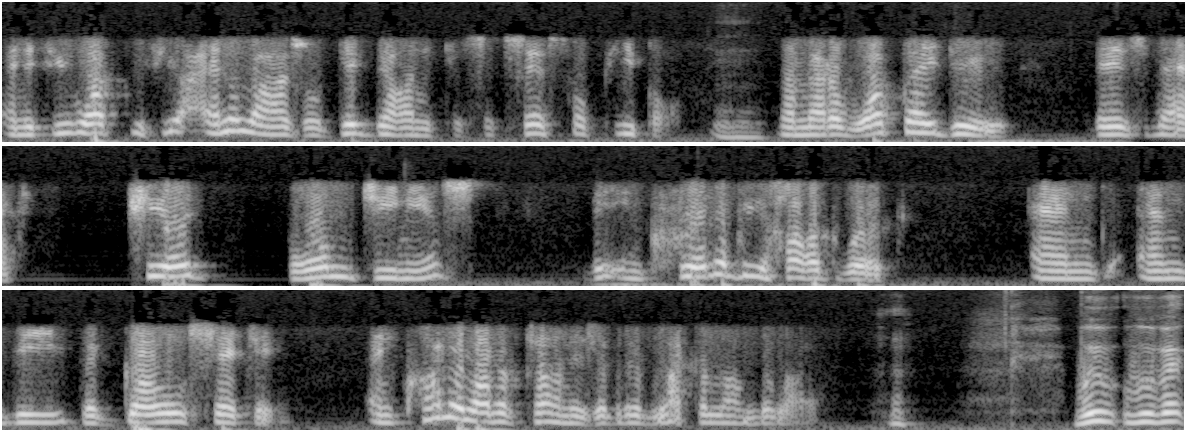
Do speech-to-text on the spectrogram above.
And if you what, if you analyze or dig down into successful people, mm-hmm. no matter what they do, there's that pure born genius, the incredibly hard work, and and the the goal setting, and quite a lot of time there's a bit of luck along the way. We, we were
